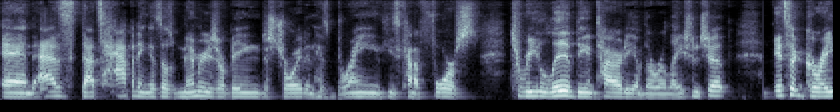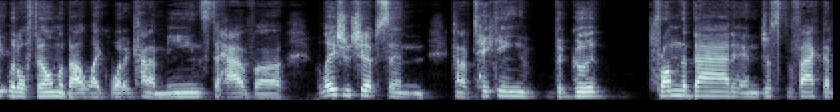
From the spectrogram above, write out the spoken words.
And as that's happening, as those memories are being destroyed in his brain, he's kind of forced to relive the entirety of the relationship. It's a great little film about like what it kind of means to have uh, relationships and kind of taking the good from the bad and just the fact that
